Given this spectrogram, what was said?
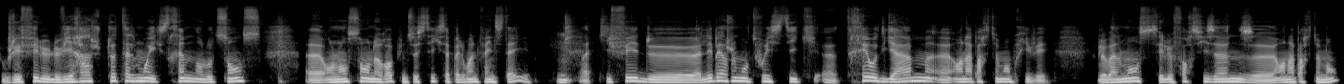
Donc, j'ai fait le, le virage totalement extrême dans l'autre sens euh, en lançant en Europe une société qui s'appelle One Fine Stay, Mm. Ouais. qui fait de l'hébergement touristique euh, très haut de gamme en appartement privé. Globalement, c'est le Four Seasons en appartement.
